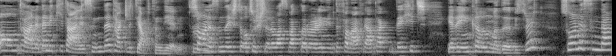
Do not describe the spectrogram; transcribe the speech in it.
10 taneden 2 tanesinde taklit yaptın diyelim. Sonrasında işte o tuşlara basmaklar öğrenildi falan filan. Taklide hiç gereğin kalınmadığı bir süreç. Sonrasında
